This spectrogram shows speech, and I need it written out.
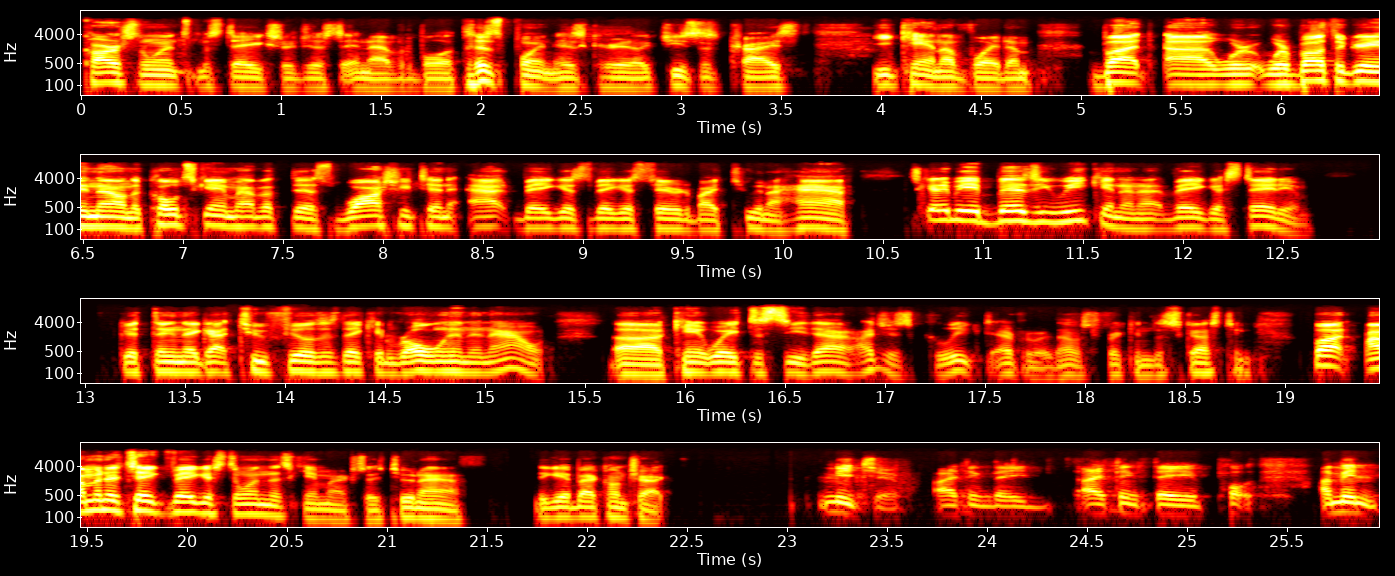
Carson Wentz mistakes are just inevitable at this point in his career. Like Jesus Christ, you can't avoid them. But uh, we're we're both agreeing now on the Colts game. How about this? Washington at Vegas. Vegas favored by two and a half. It's going to be a busy weekend in that Vegas stadium. Good thing they got two fields that they can roll in and out. Uh, can't wait to see that. I just gleeked everywhere. That was freaking disgusting. But I'm going to take Vegas to win this game. Actually, two and a half. They get back on track. Me too. I think they. I think they pull. I mean,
